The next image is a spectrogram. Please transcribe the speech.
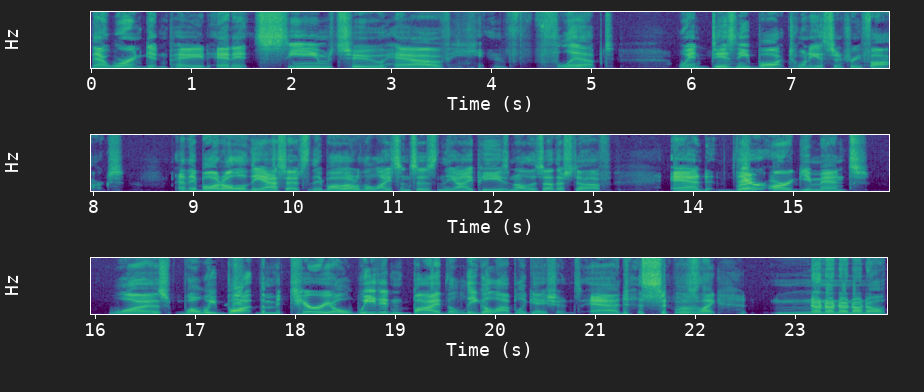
that weren't getting paid, and it seemed to have flipped when Disney bought 20th Century Fox. And they bought all of the assets, they bought all the licenses and the IPs and all this other stuff. And their argument was, well, we bought the material, we didn't buy the legal obligations. And so it was like, no, no, no, no, no.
